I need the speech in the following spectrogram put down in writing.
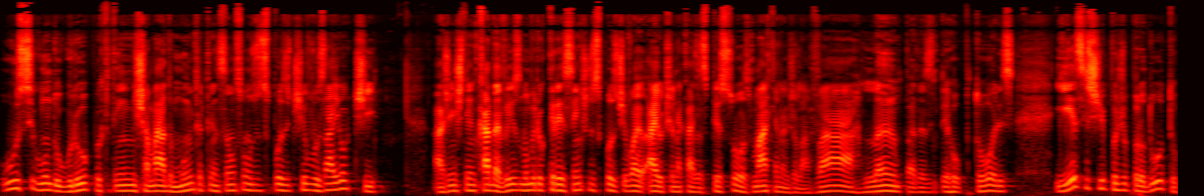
O segundo grupo que tem me chamado muita atenção são os dispositivos IoT. A gente tem cada vez um número crescente de dispositivos IoT na casa das pessoas, máquina de lavar, lâmpadas, interruptores. E esse tipo de produto,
